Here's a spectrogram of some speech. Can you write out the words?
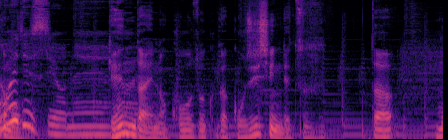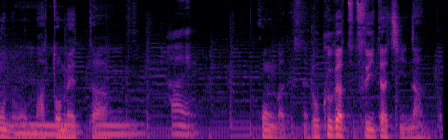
ごいですよね。現代の皇族がご自身で綴ったものをまとめたうん。はい。本がですね6月1日になんと。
